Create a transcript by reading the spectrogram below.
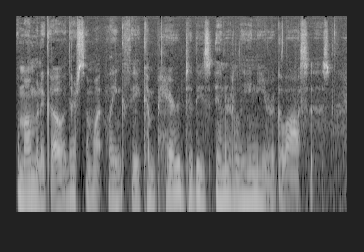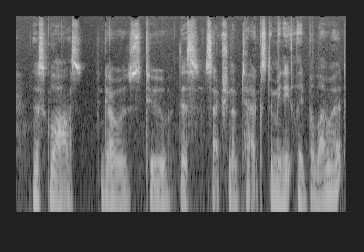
a moment ago, they're somewhat lengthy compared to these interlinear glosses. This gloss goes to this section of text immediately below it,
